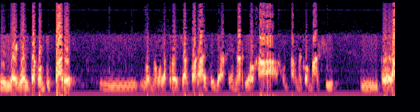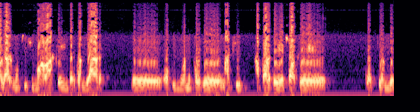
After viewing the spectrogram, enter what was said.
ida y vuelta con tus pares. Y, bueno, voy a aprovechar para este viaje en La Rioja a juntarme con Maxi y, poder hablar muchísimo de básquet, intercambiar eh, opiniones, porque Maxi, aparte de eso, hace cuestión de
